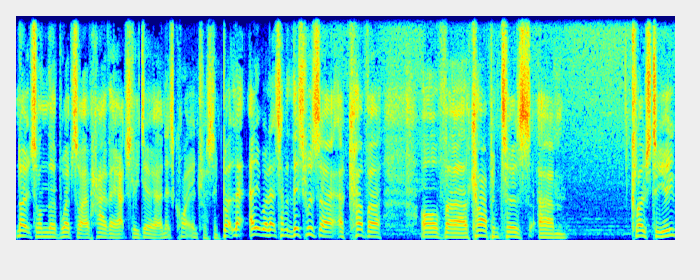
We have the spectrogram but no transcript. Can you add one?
notes on the website of how they actually do it, and it's quite interesting. But let, anyway, let's have. This was a, a cover of uh, Carpenter's um, "Close to You."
